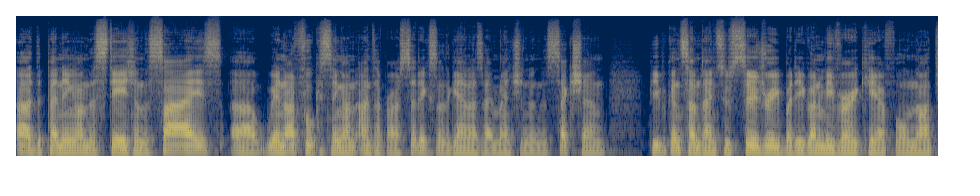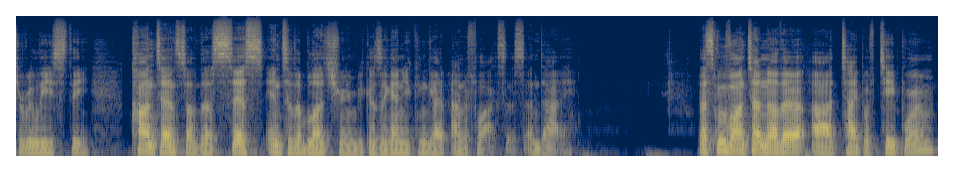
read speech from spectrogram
uh, depending on the stage and the size. Uh, we're not focusing on antiparasitics, again, as I mentioned in this section. People can sometimes do surgery, but you're going to be very careful not to release the contents of the cysts into the bloodstream because, again, you can get anaphylaxis and die. Let's move on to another uh, type of tapeworm.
